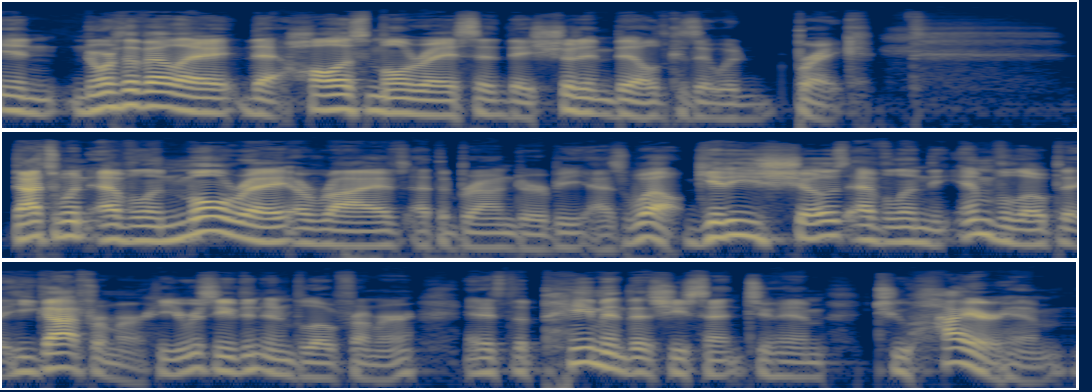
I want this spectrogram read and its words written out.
in north of LA that Hollis Mulwray said they shouldn't build because it would break. That's when Evelyn Mulwray arrives at the Brown Derby as well. Gittes shows Evelyn the envelope that he got from her. He received an envelope from her, and it's the payment that she sent to him to hire him.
